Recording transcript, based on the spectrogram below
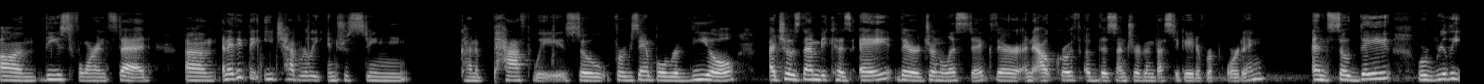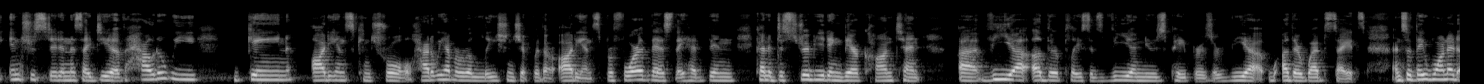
on these four instead. Um, and I think they each have really interesting kind of pathways. So, for example, Reveal, I chose them because A, they're journalistic, they're an outgrowth of the Center of Investigative Reporting. And so they were really interested in this idea of how do we gain audience control? How do we have a relationship with our audience? Before this, they had been kind of distributing their content uh, via other places, via newspapers or via other websites. And so they wanted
